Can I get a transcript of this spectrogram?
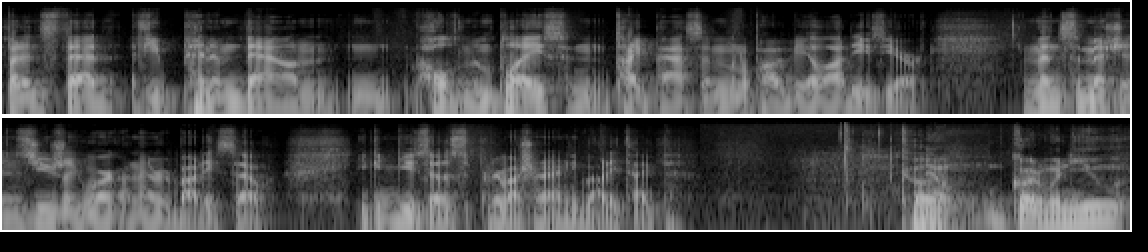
But instead, if you pin him down and hold him in place and tight pass him, it'll probably be a lot easier. And then submissions usually work on everybody, so you can use those pretty much on any body type. Cool. Now, Gordon, when you,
